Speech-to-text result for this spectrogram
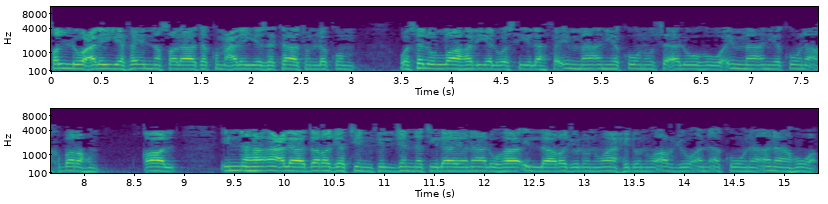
صلوا علي فإن صلاتكم علي زكاة لكم وسلوا الله لي الوسيلة فإما أن يكونوا سألوه وإما أن يكون أخبرهم. قال إنها أعلى درجة في الجنة لا ينالها إلا رجل واحد وأرجو أن أكون أنا هو.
